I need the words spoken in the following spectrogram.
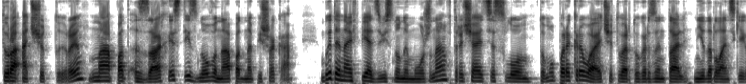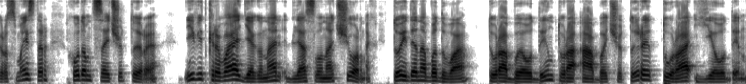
тура А4, напад, захист і знову напад на пішака. Бити на F5, звісно, не можна, втрачається слон, тому перекриває четверту горизонталь нідерландський гросмейстер ходом С4 і відкриває діагональ для слона чорних. То йде на Б2, тура Б1, тура А Б4, тура Е1.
